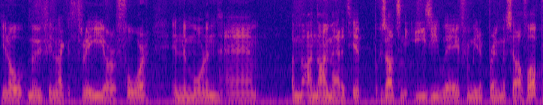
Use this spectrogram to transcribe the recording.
you know, maybe feeling like a three or a four in the morning, um, I now meditate because that's an easy way for me to bring myself up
